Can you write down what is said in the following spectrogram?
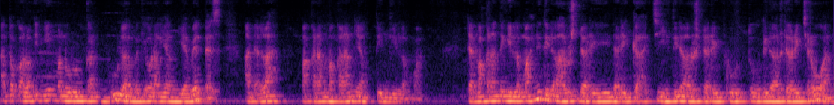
atau kalau ingin menurunkan gula bagi orang yang diabetes adalah makanan-makanan yang tinggi lemak. Dan makanan tinggi lemak ini tidak harus dari dari gaji, tidak harus dari bruto, tidak harus dari jeruan.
